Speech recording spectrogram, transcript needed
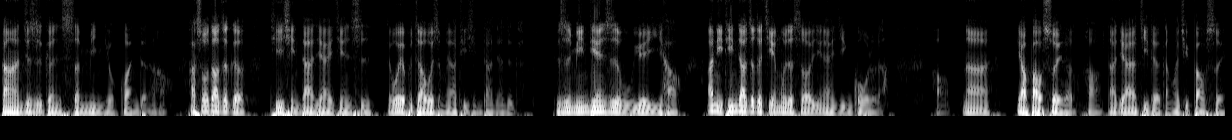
当然就是跟生命有关的了，哈。啊，说到这个，提醒大家一件事，我也不知道为什么要提醒大家这个，就是明天是五月一号，啊，你听到这个节目的时候，应该已经过了啦。好，那。要报税了，好，大家记得赶快去报税。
